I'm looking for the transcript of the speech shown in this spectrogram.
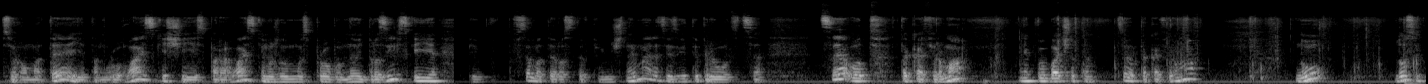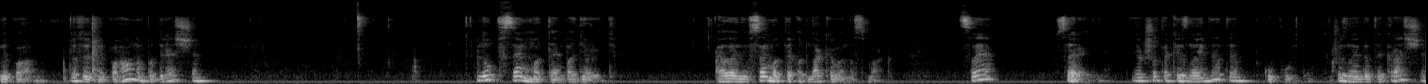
всього мате. Є там уругвайське, ще є парагвайське, можливо, ми спробуємо. Навіть бразильське є. Все мате росте в Північній Америці, звідти приводиться. Це от така фірма, як ви бачите. Це от така фірма. Ну, досить непогано. Досить непогано, бодряще. Ну, все мате бадьорить. Але не все мате однакове на смак. Це середнє. Якщо таке знайдете, купуйте. Якщо знайдете краще,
